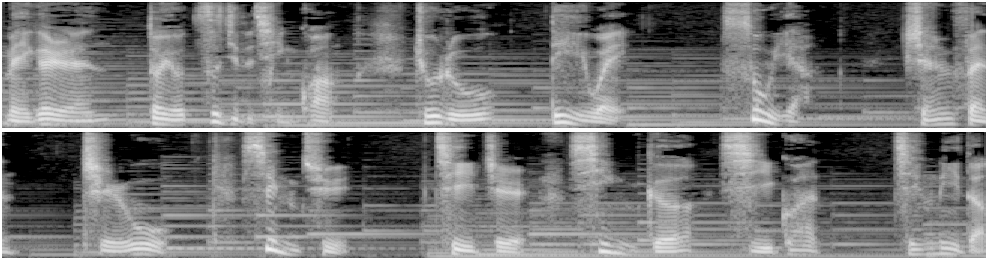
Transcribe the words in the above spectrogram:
每个人都有自己的情况，诸如地位、素养、身份、职务、兴趣、气质、性格、习惯、经历等，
